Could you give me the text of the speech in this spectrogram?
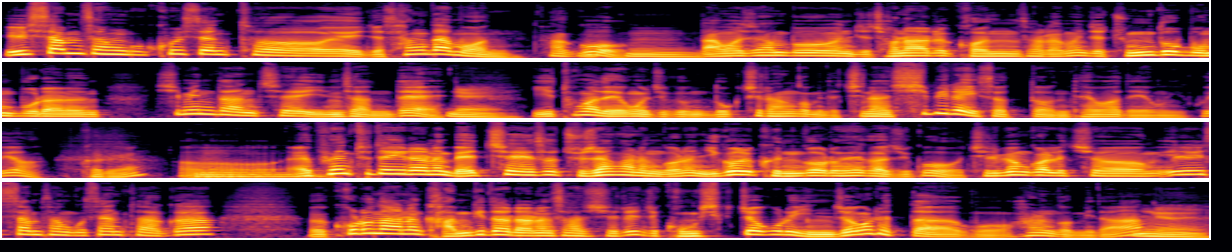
1339 콜센터의 이제 상담원하고 음, 음. 나머지 한 분 이제 전화를 건 사람은 이제 중도본부라는 시민단체 인사인데 네. 이 통화 내용을 지금 녹취를 한 겁니다. 지난 10일에 있었던 대화 내용이고요. 그래요? 어, 음. FN투데이라는 매체에서 주장하는 거는 이걸 근거로 해가지고 질병관리청 1339 센터가 코로나는 감기다라는 사실을 이제 공식적으로 인정을 했다고 하는 겁니다. 네.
